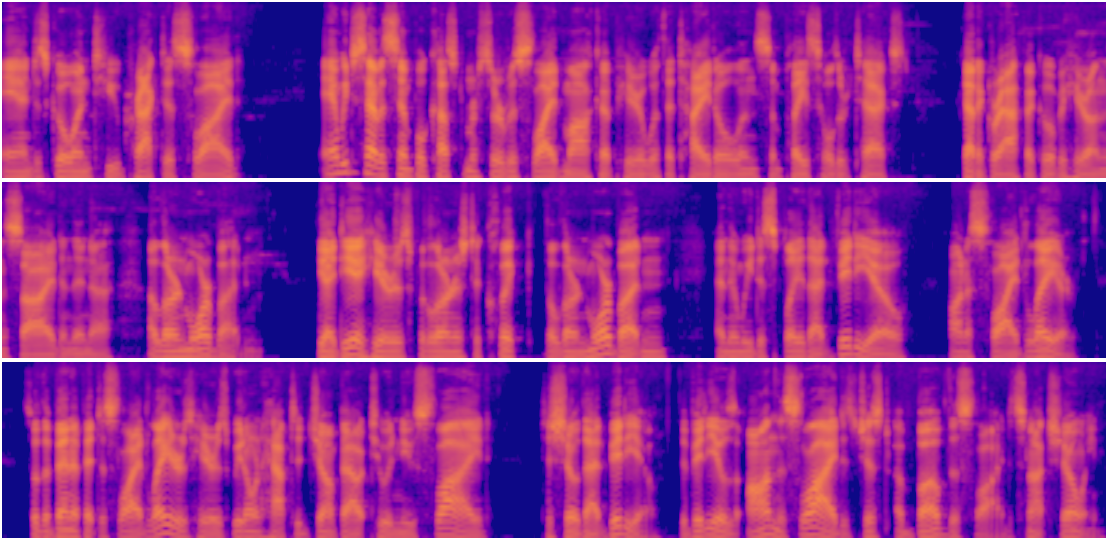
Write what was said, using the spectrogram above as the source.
and just go into practice slide. And we just have a simple customer service slide mock-up here with a title and some placeholder text. Got a graphic over here on the side and then a, a learn more button. The idea here is for the learners to click the learn more button and then we display that video on a slide layer. So the benefit to slide layers here is we don't have to jump out to a new slide to show that video. The video is on the slide, it's just above the slide, it's not showing.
